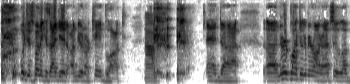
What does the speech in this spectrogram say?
which is funny because I did. I'm doing arcade block, Ah, and uh, uh, Nerd Block. Don't get me wrong, I absolutely love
